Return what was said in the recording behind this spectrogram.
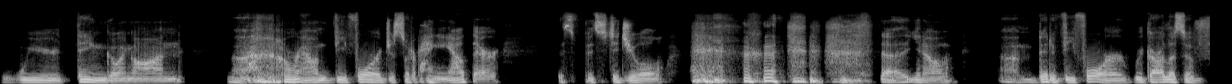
weird thing going on uh, around v4, just sort of hanging out there. This vestigial, uh, you know, um, bit of v4, regardless of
